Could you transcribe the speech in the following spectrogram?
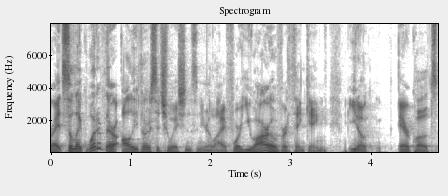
right? So, like, what if there are all these other situations in your life where you are overthinking, you know, air quotes,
